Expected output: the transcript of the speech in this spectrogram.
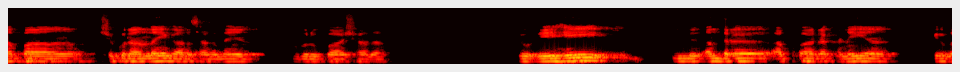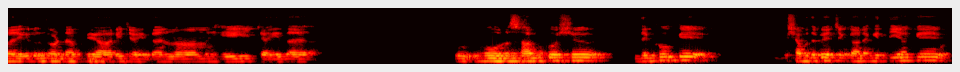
ਆਪਾਂ ਸ਼ੁਕਰਾਨਾ ਹੀ ਕਰ ਸਕਦੇ ਆ ਗੁਰੂ ਪਾਸ਼ਾ ਦਾ। ਜੋ ਇਹੀ ਅੰਦਰ ਆਪਾਂ ਰੱਖਣੀ ਆ ਕਿ ਵਾਹਿਗੁਰੂ ਤੁਹਾਡਾ ਪਿਆਰ ਹੀ ਚਾਹੀਦਾ, ਨਾਮ ਹੀ ਚਾਹੀਦਾ ਹੈ। ਹੋਰ ਸਭ ਕੁਝ ਦੇਖੋ ਕਿ ਸ਼ਬਦ ਵਿੱਚ ਗੱਲ ਕੀਤੀ ਆ ਕਿ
